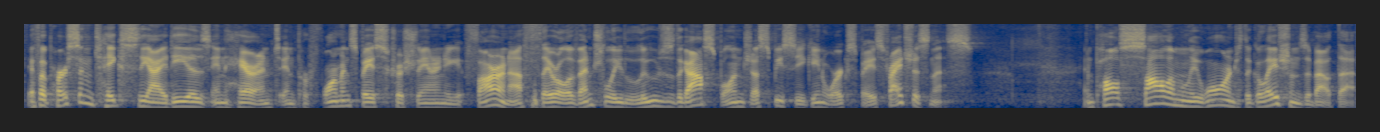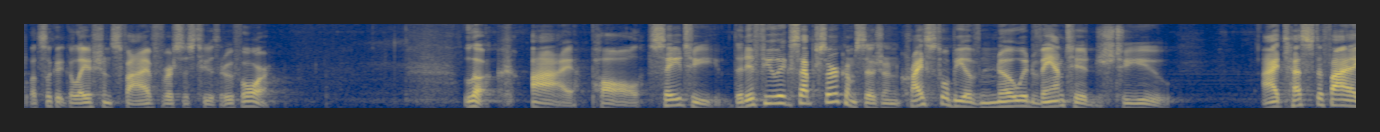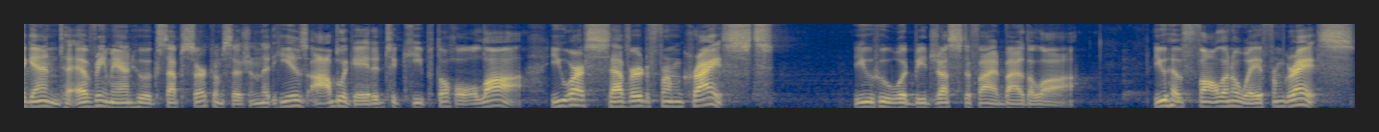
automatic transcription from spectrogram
If a person takes the ideas inherent in performance based Christianity far enough, they will eventually lose the gospel and just be seeking works based righteousness. And Paul solemnly warned the Galatians about that. Let's look at Galatians 5, verses 2 through 4. Look, I, Paul, say to you that if you accept circumcision, Christ will be of no advantage to you. I testify again to every man who accepts circumcision that he is obligated to keep the whole law. You are severed from Christ, you who would be justified by the law. You have fallen away from grace.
